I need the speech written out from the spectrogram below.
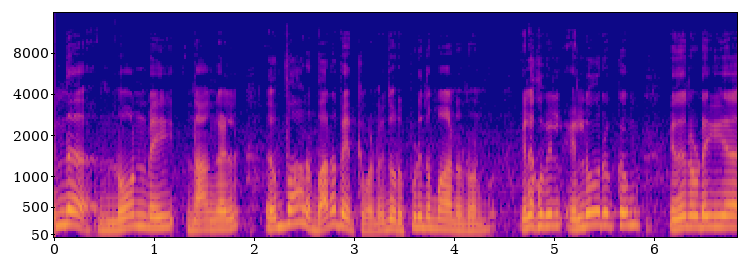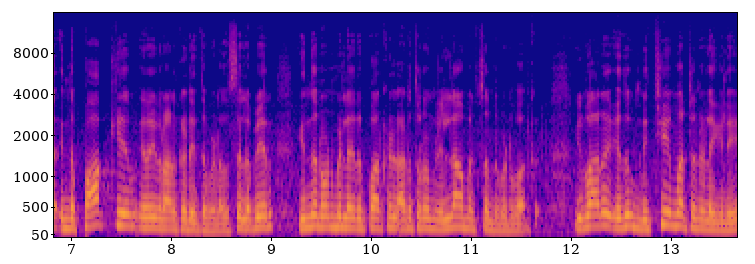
இந்த நோன்பை நாங்கள் எவ்வாறு வரவேற்க வேண்டும்? இது ஒரு புனிதமான நோன்பு. இலகுவில் எல்லோருக்கும் இதனுடைய இந்த பாக்கியம் இறைவனால் கிடைத்து விடாது சில பேர் இந்த நோன்பில் இருப்பார்கள் அடுத்த நோன்பில் இல்லாமல் சென்று விடுவார்கள். இவ்வாறு எதுவும் நிச்சயமற்ற நிலையிலே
